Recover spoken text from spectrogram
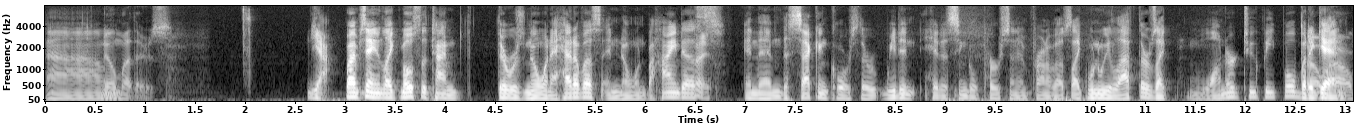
Um, No mothers. Yeah, but I'm saying like most of the time there was no one ahead of us and no one behind us. Nice. And then the second course, there we didn't hit a single person in front of us. Like when we left, there was like one or two people. But Oh, again, wow.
